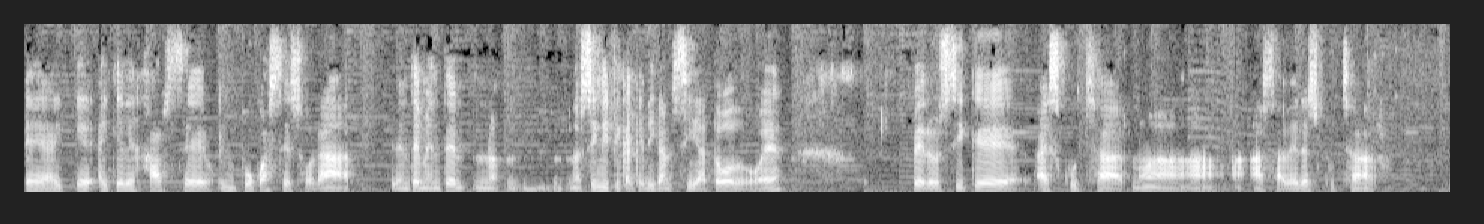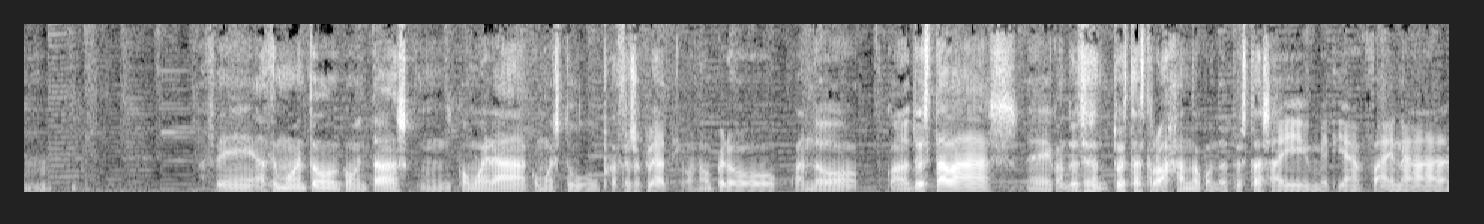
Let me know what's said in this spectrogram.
eh, hay, que, hay que dejarse un poco asesorar. Evidentemente, no, no significa que digan sí a todo, ¿eh? Pero sí que a escuchar, ¿no? a, saber escuchar. Hace, hace, un momento comentabas mm, cómo era, cómo es tu proceso creativo, ¿no? Pero cuando, cuando tú estabas, eh, cuando tú, estás trabajando, cuando tú estás ahí metida en faena,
